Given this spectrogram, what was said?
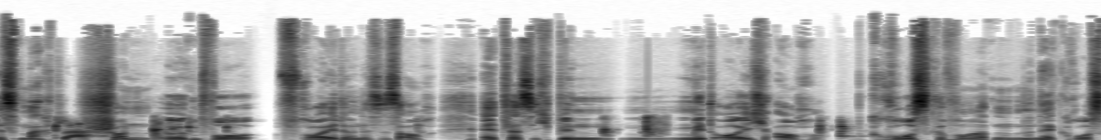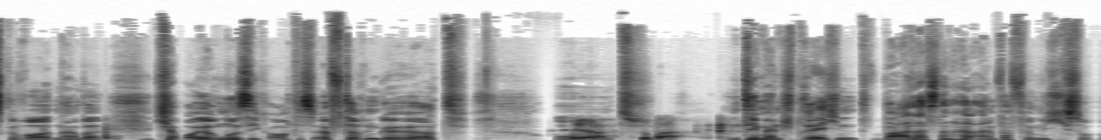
Das macht Klar. schon irgendwo Freude und es ist auch etwas, ich bin mit euch auch groß geworden, nicht groß geworden, aber ich habe eure Musik auch des Öfteren gehört. Und ja, super. dementsprechend war das dann halt einfach für mich so,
